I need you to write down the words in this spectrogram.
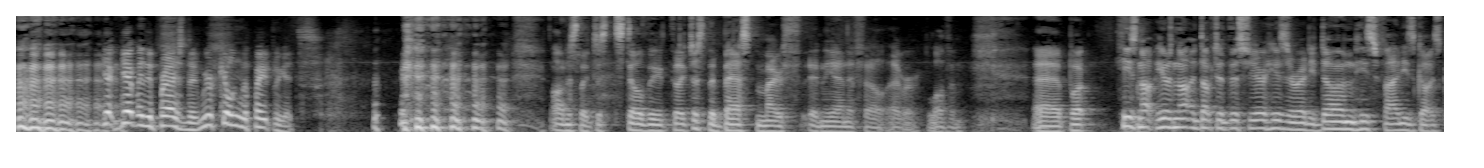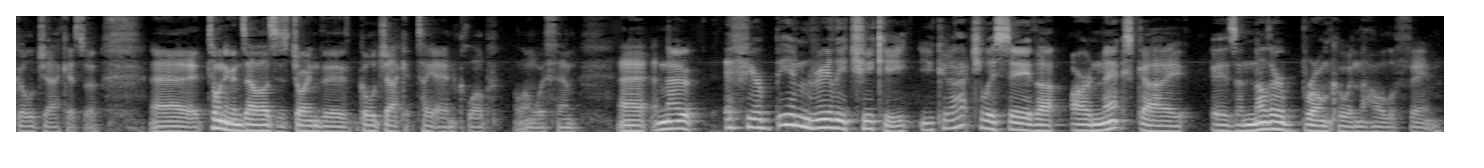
get, get me the president. We're killing the Patriots. Honestly, just still the just the best mouth in the NFL ever. Love him. Uh, but he's not he was not inducted this year. He's already done. He's fine. He's got his gold jacket. So uh, Tony Gonzalez has joined the gold jacket tight end club along with him. Uh, and now, if you're being really cheeky, you could actually say that our next guy is another Bronco in the Hall of Fame.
